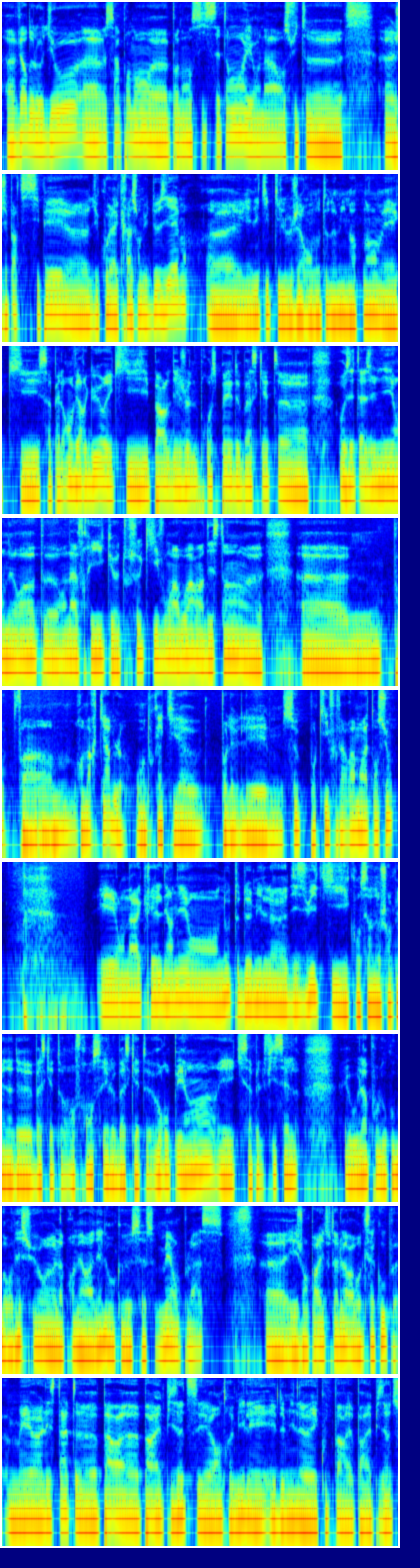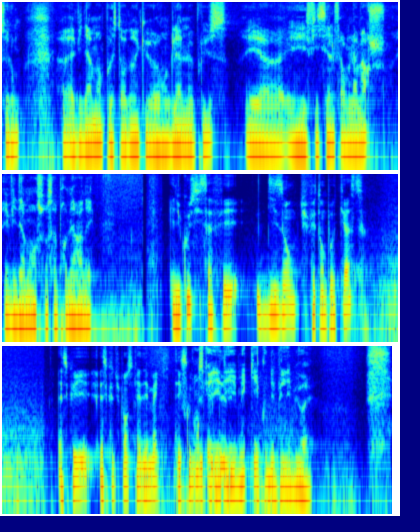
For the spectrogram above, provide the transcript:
Euh, vers de l'audio, euh, ça pendant, euh, pendant 6-7 ans, et on a ensuite, j'ai participé du coup à la création du deuxième. Il y a une équipe qui le gère en autonomie maintenant, mais qui s'appelle Envergure et qui parle des jeunes prospects de basket aux États-Unis, en Europe, en Afrique, tous ceux qui vont avoir un destin enfin, remarquable, ou en tout cas qui, pour les, ceux pour qui il faut faire vraiment attention. Et on a créé le dernier en août 2018 qui concerne le championnat de basket en France et le basket européen et qui s'appelle Ficelle. Et où là, pour le coup, bah, on est sur euh, la première année, donc euh, ça se met en place. Euh, et j'en parlais tout à l'heure avant que ça coupe, mais les stats par, par épisode, c'est entre 1000 et, 2000 écoutes par, par épisode selon. évidemment, Poster Dunk en glane le plus. Et, et Ficelle ferme la marche, évidemment, sur sa première année. Et du coup, si ça fait 10 ans que tu fais ton podcast, est-ce que, est que tu penses qu'il y a des mecs qui t'écoutent depuis le début Je pense qu'il y a des mecs qui écoutent depuis le début, ouais.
